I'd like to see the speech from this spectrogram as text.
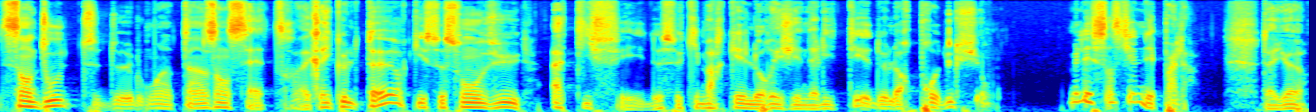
sans doute de lointains ancêtres agriculteurs qui se sont vus attifés de ce qui marquait l'originalité de leur production. Mais l'essentiel n'est pas là. D'ailleurs,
